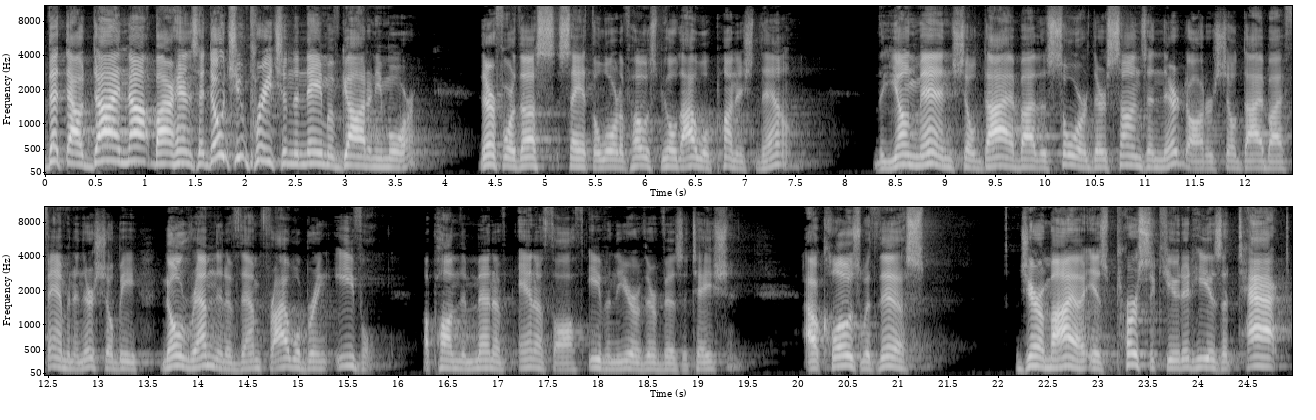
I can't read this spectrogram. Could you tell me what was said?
that thou die not by our hand. And said, Don't you preach in the name of God anymore. Therefore, thus saith the Lord of hosts Behold, I will punish them. The young men shall die by the sword, their sons and their daughters shall die by famine, and there shall be no remnant of them, for I will bring evil upon the men of Anathoth, even the year of their visitation. I'll close with this Jeremiah is persecuted, he is attacked,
